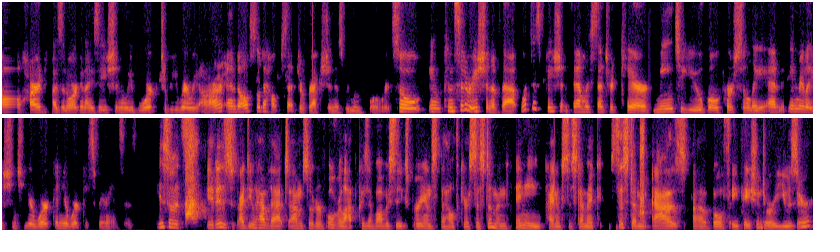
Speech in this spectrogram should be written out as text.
how hard as an organization we've worked to be where we are and also to help set direction as we move forward. So, in consideration of that, what does patient family centered care mean to you, both personally and in relation to your work and your work experiences? Yeah, so it's it is. I do have that um, sort of overlap because I've obviously experienced the healthcare system and any kind of systemic system as uh, both a patient or a user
